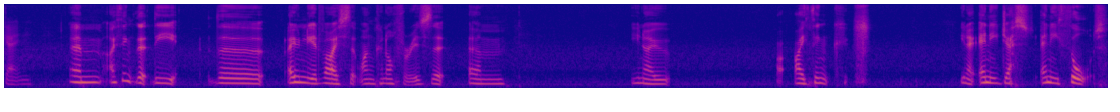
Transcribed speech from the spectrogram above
gain? Um, I think that the the only advice that one can offer is that um, you know I think you know, any gest, any thought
